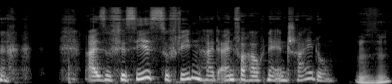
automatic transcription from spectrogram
also für sie ist Zufriedenheit einfach auch eine Entscheidung. Mhm.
